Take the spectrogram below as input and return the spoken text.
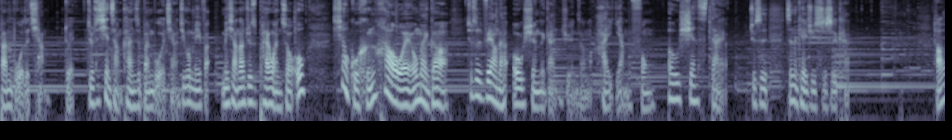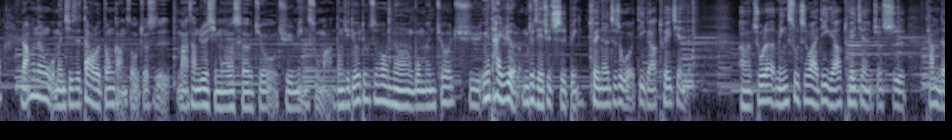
斑驳的墙。对，就是现场看是斑驳的墙，结果没法没想到就是拍完之后，哦，效果很好哎！Oh my god，就是非常的 Ocean 的感觉，你知道吗？海洋风，Ocean Style，就是真的可以去试试看。好，然后呢，我们其实到了东港之后，就是马上就是骑摩托车就去民宿嘛，东西丢一丢之后呢，我们就去，因为太热了，我们就直接去吃冰。所以呢，这是我第一个要推荐的。嗯，除了民宿之外，第一个要推荐的就是他们的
